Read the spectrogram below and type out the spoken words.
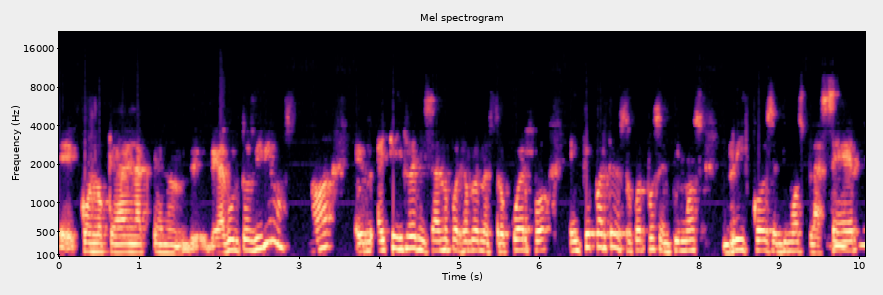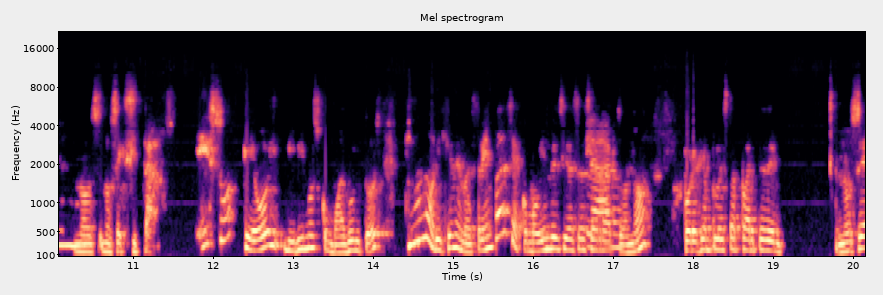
eh, con lo que en la, de, adultos vivimos. ¿No? hay que ir revisando, por ejemplo, nuestro cuerpo, en qué parte de nuestro cuerpo sentimos ricos, sentimos placer, nos, nos excitamos. Eso que hoy vivimos como adultos tiene un origen en nuestra infancia, como bien decías hace rato, ¿no? Por ejemplo, esta parte de no sé,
